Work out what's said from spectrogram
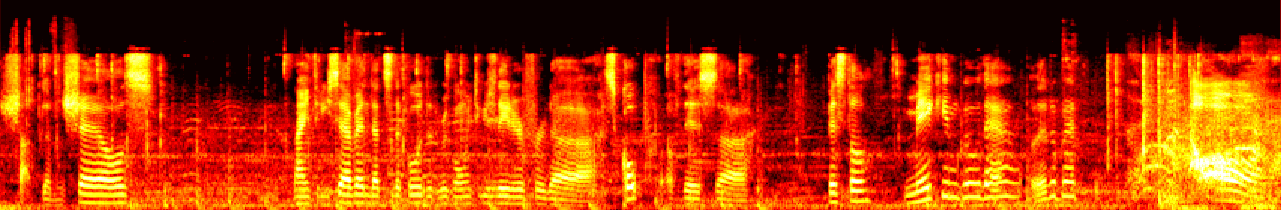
shotgun shells. 937, that's the code that we're going to use later for the scope of this uh, pistol. Make him go there a little bit. Oh!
